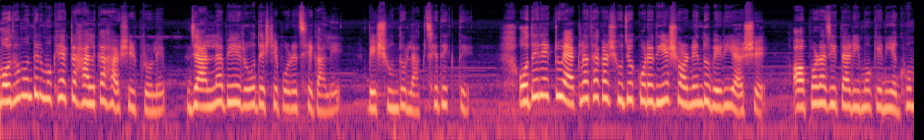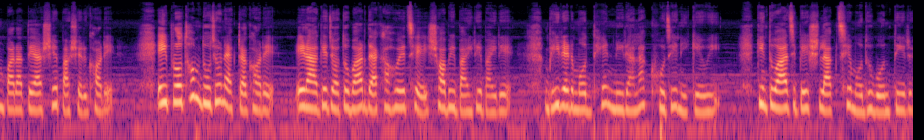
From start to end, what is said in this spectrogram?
মধুমন্তের মুখে একটা হালকা হাসির প্রলেপ। জানলা বেয়ে রোদ এসে পড়েছে গালে। বেশ সুন্দর লাগছে দেখতে। ওদের একটু একলা থাকার সুযোগ করে দিয়ে স্বর্ণেন্দু বেরিয়ে আসে। অপরাজিতা রিমোকে নিয়ে ঘুম পাড়াতে আসে পাশের ঘরে। এই প্রথম দুজন একটা ঘরে। এর আগে যতবার দেখা হয়েছে, সবই বাইরে বাইরে। ভিড়ের মধ্যে নিরালা খোঁজেনি কেউই। কিন্তু আজ বেশ লাগছে মধুবন্তীর।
